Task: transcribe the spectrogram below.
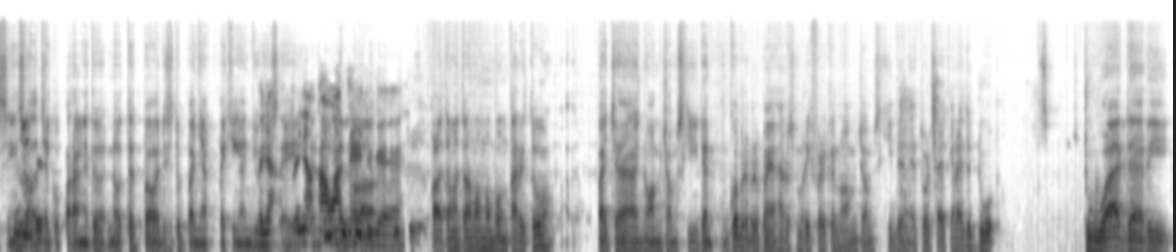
sing soal jago perang itu noted bahwa di situ banyak backingan USA. Banyak, banyak kawannya kalau, juga. Kalau teman-teman mau membongkar itu baca Noam Chomsky dan gue benar-benar harus merefer ke Noam Chomsky dan Edward Said karena itu dua, dua dari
